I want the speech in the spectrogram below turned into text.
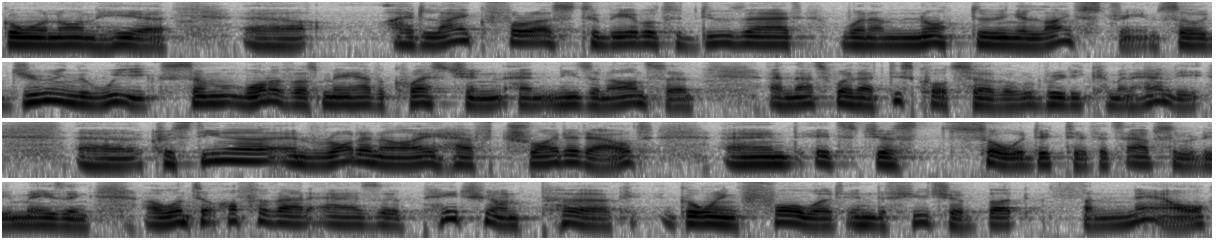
going on here uh, I'd like for us to be able to do that when I'm not doing a live stream. So during the week, some one of us may have a question and needs an answer, and that's where that Discord server would really come in handy. Uh, Christina and Rod and I have tried it out, and it's just so addictive. It's absolutely amazing. I want to offer that as a Patreon perk going forward in the future, but for now,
